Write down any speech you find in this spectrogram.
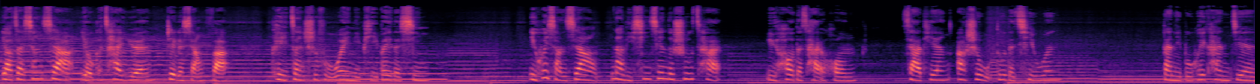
要在乡下有个菜园，这个想法可以暂时抚慰你疲惫的心。你会想象那里新鲜的蔬菜，雨后的彩虹，夏天二十五度的气温。但你不会看见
